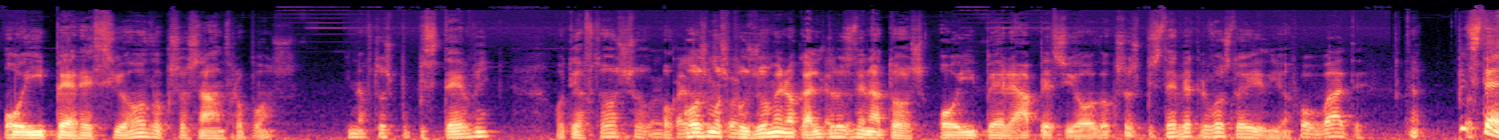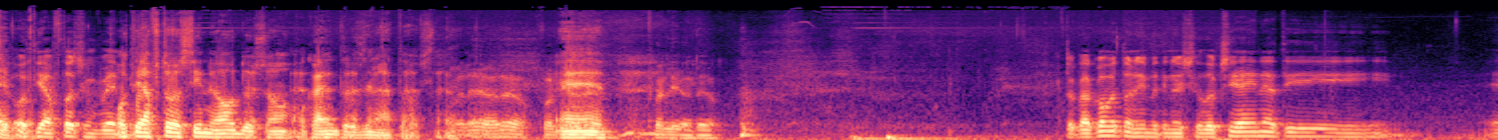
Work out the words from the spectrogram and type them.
ο υπεραισιόδοξος άνθρωπος είναι αυτός που πιστεύει ότι αυτός ο, ο καλύτερος κόσμος που κόσμος. ζούμε είναι ο καλύτερος δυνατός. Ο υπεραπεσιόδοξος πιστεύει ακριβώς το ίδιο. Φοβάται. Ε, Πιστεύει. Ότι αυτό συμβαίνει. Ότι αυτός είναι όντως ο, ο καλύτερος δυνατός. Ωραίο, ωραίο. Πολύ, Ε, ωραίο. πολύ ωραίο. Το κακό με, τον, με την αισιοδοξία είναι ότι ε,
